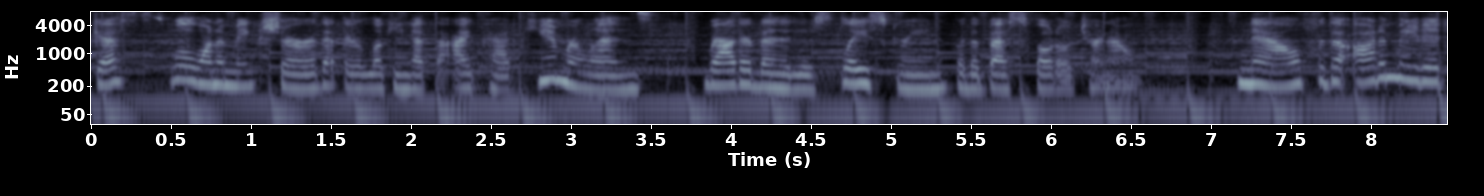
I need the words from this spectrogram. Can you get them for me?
Guests will want to make sure that they're looking at the iPad camera lens rather than the display screen for the best photo turnout. Now, for the automated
